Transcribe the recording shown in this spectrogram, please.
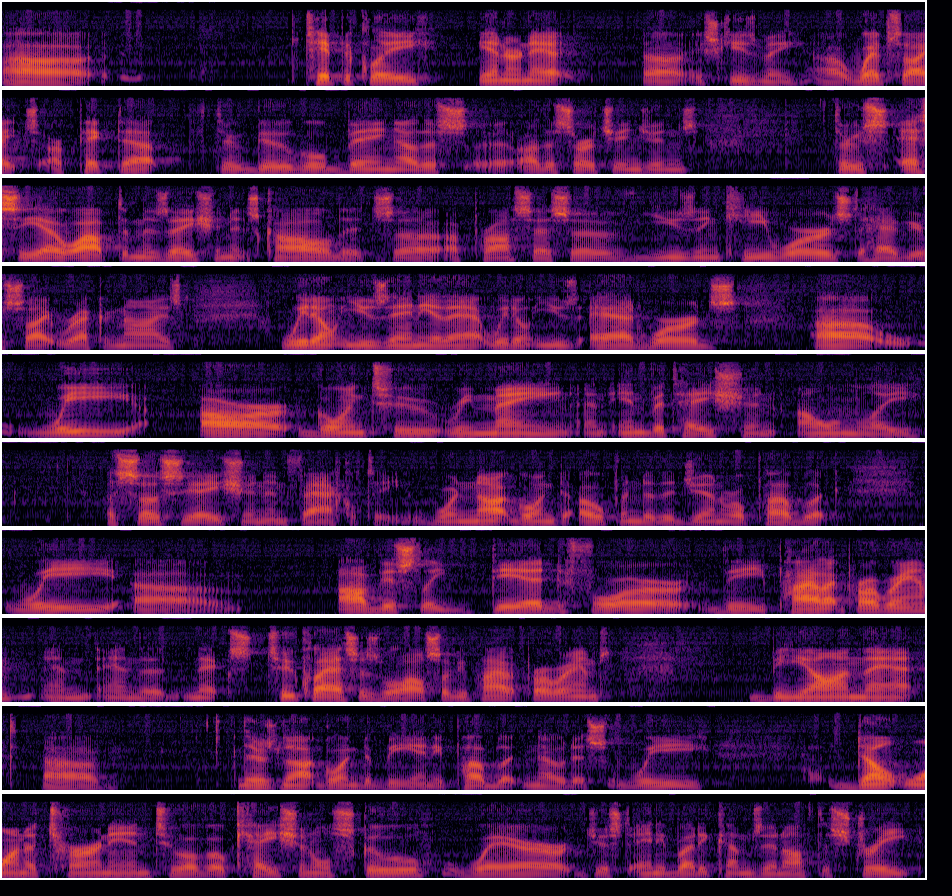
Uh, typically, internet, uh, excuse me, uh, websites are picked up through Google, Bing, other, uh, other search engines, through SEO optimization, it's called. It's a, a process of using keywords to have your site recognized. We don't use any of that. We don't use AdWords. Uh, we are going to remain an invitation only association and faculty. We're not going to open to the general public. We uh, obviously did for the pilot program, and, and the next two classes will also be pilot programs. Beyond that, uh, there's not going to be any public notice. We don't want to turn into a vocational school where just anybody comes in off the street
